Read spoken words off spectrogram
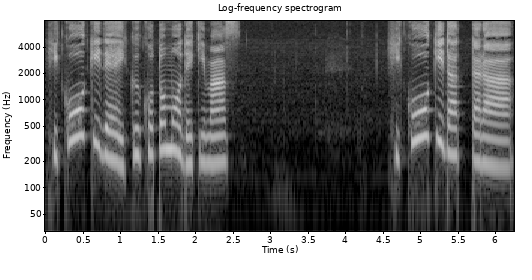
飛行機で行くこともできます。飛行機だったら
